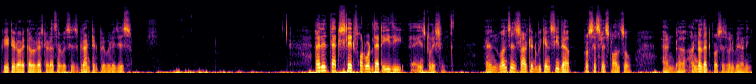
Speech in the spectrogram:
Created Oracle REST data services granted privileges. And it's that straightforward that easy uh, installation. And once it's started we can see the process list also. And uh, under that process will be running.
